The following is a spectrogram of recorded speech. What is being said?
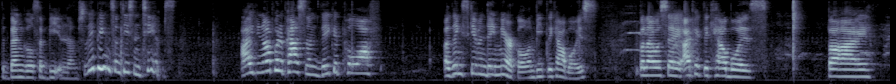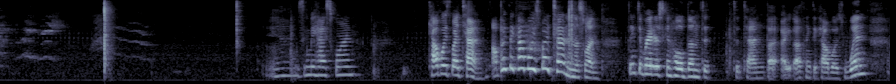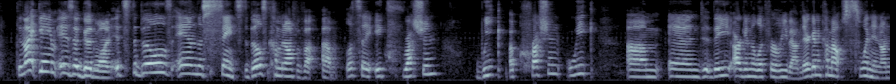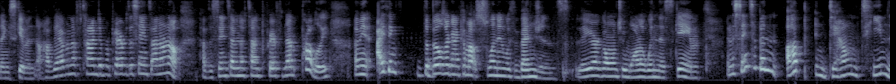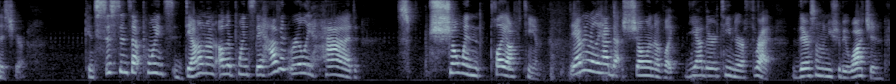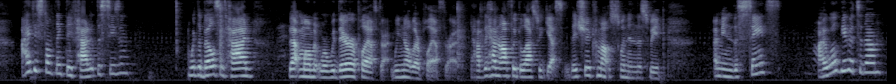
The Bengals have beaten them. So they've beaten some decent teams. I do not put it past them. They could pull off a Thanksgiving Day miracle and beat the Cowboys. But I would say I picked the Cowboys by. Yeah, it's going to be high scoring. Cowboys by 10. I'll pick the Cowboys by 10 in this one. I think the Raiders can hold them to, to 10, but I, I think the Cowboys win. The night game is a good one. It's the Bills and the Saints. The Bills coming off of a, um, let's say, a crushing week, a crushing week. Um, and they are going to look for a rebound. They're going to come out swinging on Thanksgiving. Now, have they have enough time to prepare for the Saints? I don't know. Have the Saints have enough time to prepare for them? Probably. I mean, I think the Bills are going to come out swinging with vengeance. They are going to want to win this game. And the Saints have been an up and down team this year. Consistent at points, down on other points. They haven't really had showing playoff team. They haven't really had that showing of like, yeah, they're a team, they're a threat they're someone you should be watching. I just don't think they've had it this season where the Bills have had that moment where they're a playoff threat. We know they're a playoff threat. Have they had an off week last week? Yes. They should come out swinging this week. I mean, the Saints, I will give it to them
